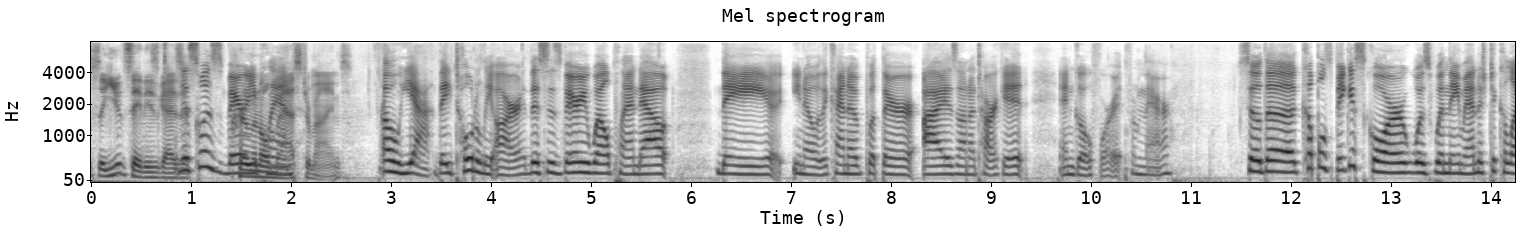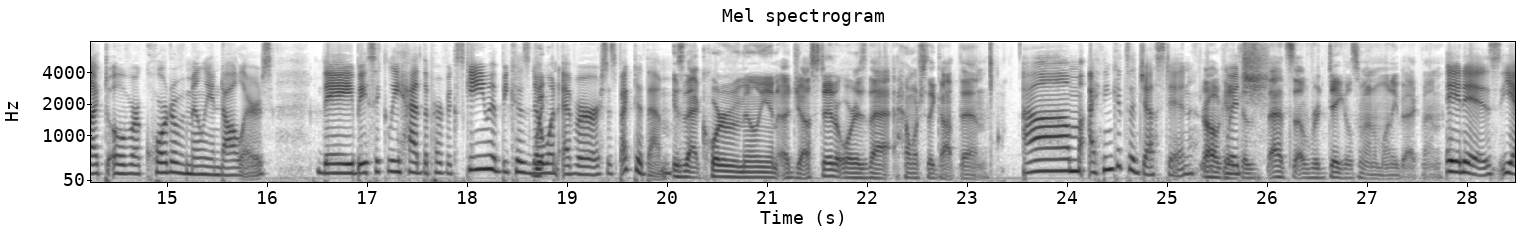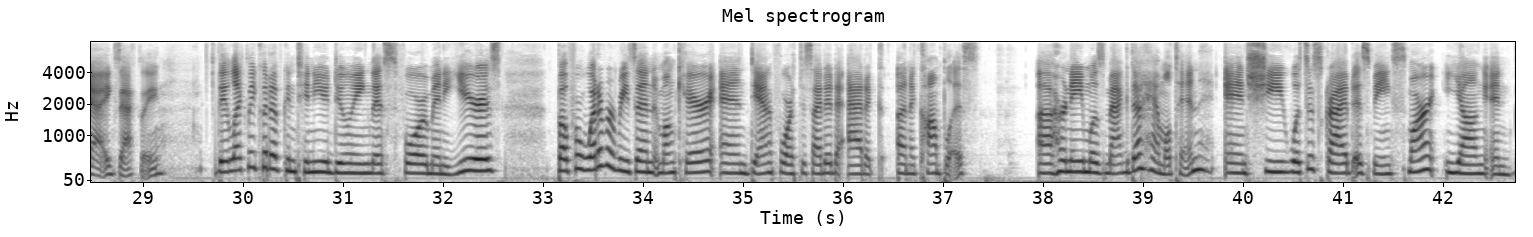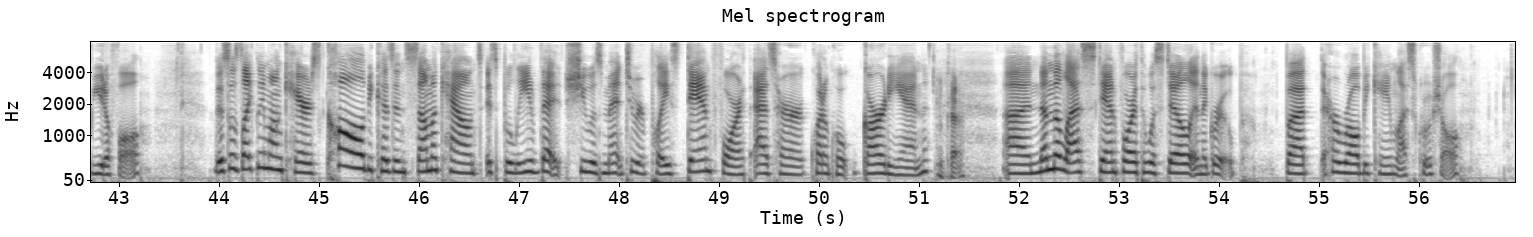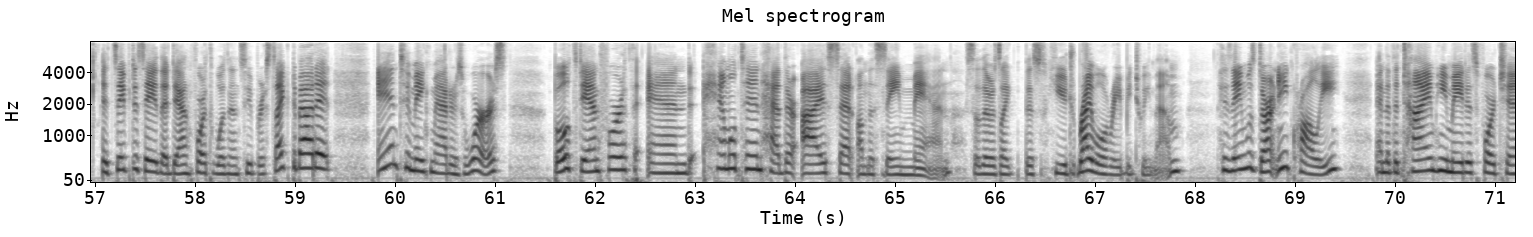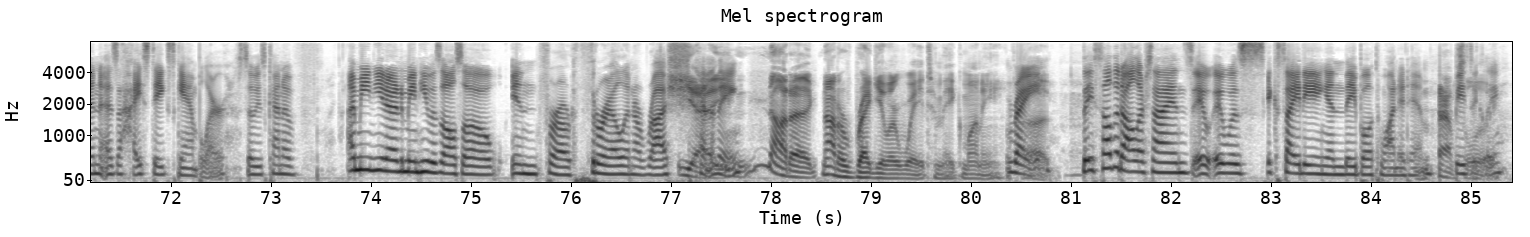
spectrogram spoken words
So you'd say these guys This are was very criminal planned. masterminds. Oh yeah, they totally are. This is very well planned out. They, you know, they kind of put their eyes on a target and go for it from there. So the couple's biggest score was when they managed to collect over a quarter of a million dollars. They basically had the perfect scheme because no Wait. one ever suspected them. Is that quarter of a million adjusted, or is that how much they got then? Um, I think it's adjusted. Okay, because that's a ridiculous amount of money back then. It is, yeah, exactly. They likely could have continued doing this for many years, but for whatever reason, Moncare and Danforth decided to add a, an accomplice. Uh, her name was Magda Hamilton, and she was described as being smart, young, and beautiful. This was likely Moncare's call because, in some accounts, it's believed that she was meant to replace Danforth as her quote unquote guardian. Okay. Uh, nonetheless, Danforth was still in the group, but her role became less crucial. It's safe to say that Danforth wasn't super psyched about it, and to make matters worse, both Danforth and Hamilton had their eyes set on the same man, so there was like this huge rivalry between them. His name was Dartney Crawley, and at the time he made his fortune as a high stakes gambler, so he's kind of I mean, you know what I mean? He was also in for a thrill and a rush Yeah, kind of thing. not a not a regular way to make money. Right. Uh, they saw the dollar signs. It, it was exciting, and they both wanted him, Absolutely. basically.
